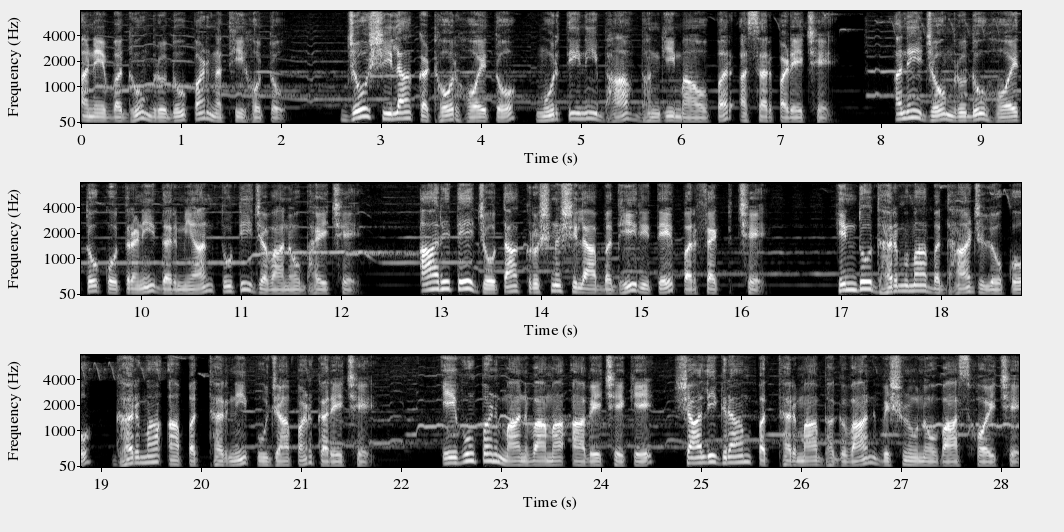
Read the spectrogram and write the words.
અને વધુ મૃદુ પણ નથી હોતો. જો શિલા કઠોર હોય તો મૂર્તિની ભાવભંગીમાઓ પર અસર પડે છે. અને જો મૃદુ હોય તો કોતરણી દરમિયાન તૂટી જવાનો ભય છે. આ રીતે જોતા કૃષ્ણશિલા બધી રીતે પરફેક્ટ છે. હિન્દુ ધર્મમાં બધા જ લોકો ઘરમાં આ પથ્થરની પૂજા પણ કરે છે. એવું પણ માનવામાં આવે છે કે શાલિગ્રામ પથ્થરમાં ભગવાન વિષ્ણુનો વાસ હોય છે.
